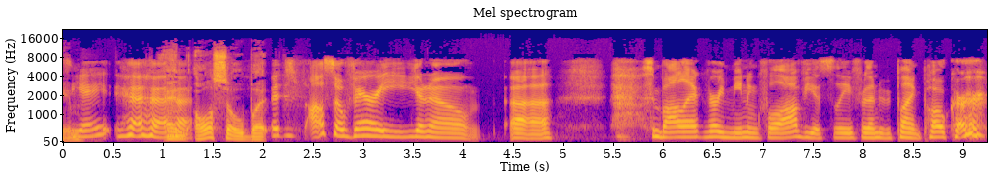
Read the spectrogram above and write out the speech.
Crazy Eight. and also but it's also very you know uh symbolic, very meaningful, obviously, for them to be playing poker.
